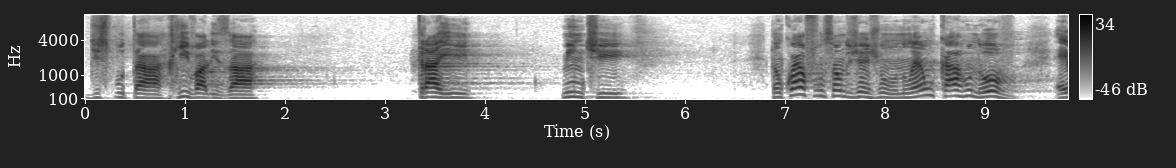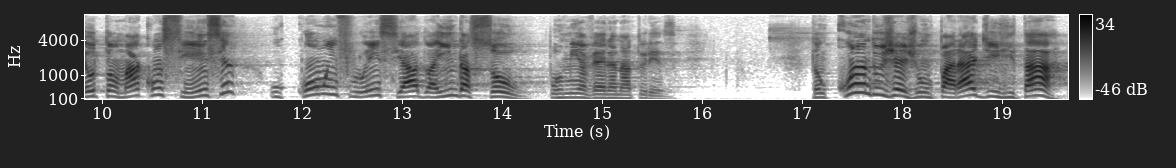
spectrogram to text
disputar, rivalizar, trair, mentir. Então, qual é a função do jejum? Não é um carro novo, é eu tomar consciência o quão influenciado ainda sou por minha velha natureza. Então, quando o jejum parar de irritar,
